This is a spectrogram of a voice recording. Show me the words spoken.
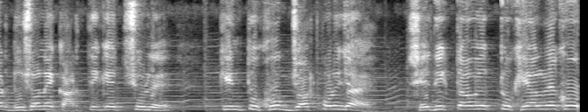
আর দূষণে কার্তিকের চুলে কিন্তু খুব জট পড়ে যায়। সেদিকটাও একটু খেয়াল রেখো।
